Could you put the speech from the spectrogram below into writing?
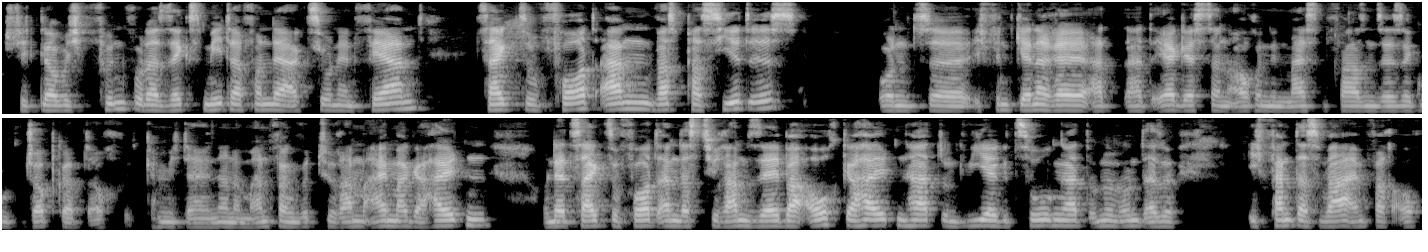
Steht, glaube ich, fünf oder sechs Meter von der Aktion entfernt, zeigt sofort an, was passiert ist und äh, ich finde generell hat, hat er gestern auch in den meisten Phasen sehr, sehr guten Job gehabt. Auch, ich kann mich da erinnern, am Anfang wird Tyram einmal gehalten und er zeigt sofort an, dass Tyram selber auch gehalten hat und wie er gezogen hat und und und. Also ich fand, das war einfach auch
